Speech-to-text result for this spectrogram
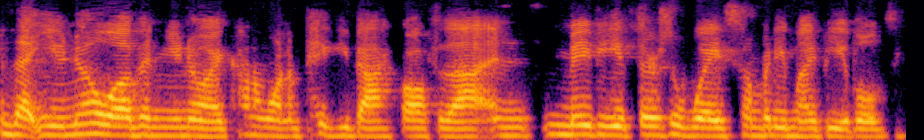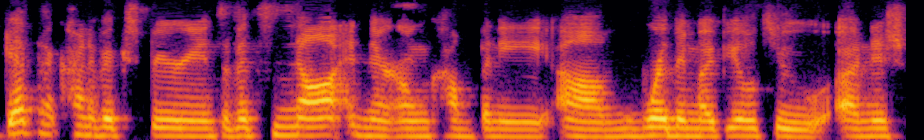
that you know of and you know i kind of want to piggyback off of that. And maybe if there's a way somebody might be able to get that kind of experience if it's not in their own company um, where they might be able to init-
